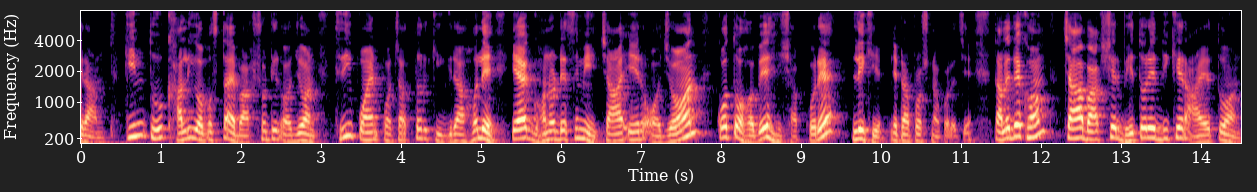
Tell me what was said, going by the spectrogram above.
গ্রাম। কিন্তু খালি অবস্থায় বাক্সটির ওজন থ্রি পয়েন্ট পঁচাত্তর কিগ্রা হলে এক ঘন ডেসিমি চা এর ওজন কত হবে হিসাব করে লিখি, এটা প্রশ্ন করেছে। তাহলে দেখো, চা বাক্সের ভেতরের দিকের আয়তন,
